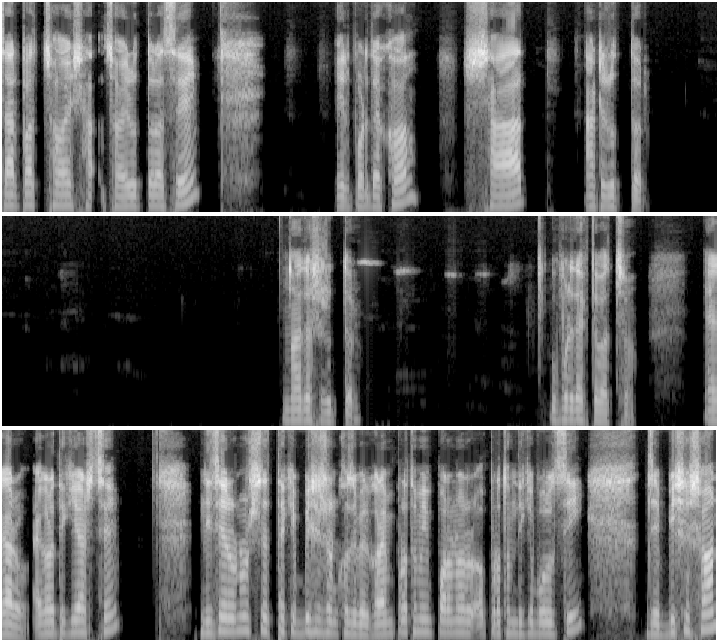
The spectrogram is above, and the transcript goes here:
চার, পাঁচ, ছয় ছয়ের উত্তর আছে। এরপর দেখো, সাত, আটের উত্তর। নয়, দশের উত্তর। উপরে দেখতে পাচ্ছ। এগারো, এগারোতে কি আসছে? নিচের অনুচ্ছেদ থেকে বিশেষণ খুঁজে বের করা। আমি প্রথমেই পড়ানোর, প্রথম দিকে বলছি যে বিশেষণ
